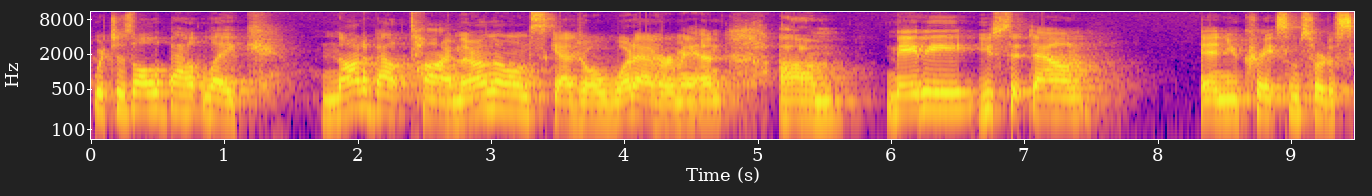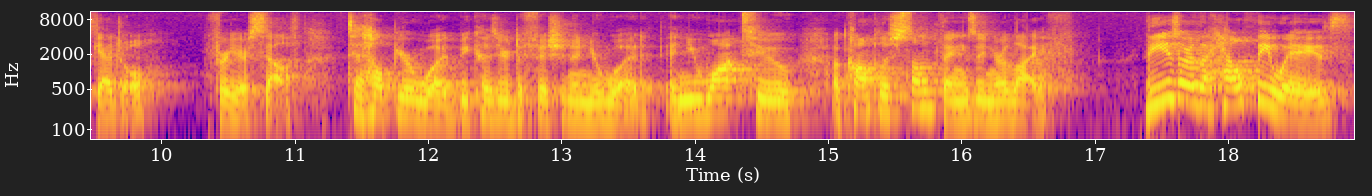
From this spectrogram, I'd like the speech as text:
which is all about like, not about time, they're on their own schedule, whatever, man. Um, maybe you sit down and you create some sort of schedule for yourself to help your wood because you're deficient in your wood and you want to accomplish some things in your life. These are the healthy ways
